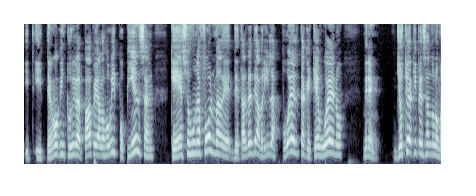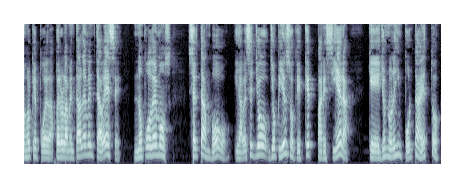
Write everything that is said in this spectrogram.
y, tengo que incluir al Papa y a los obispos, piensan que eso es una forma de, tal vez de abrir las puertas, que qué bueno. Miren, yo estoy aquí pensando lo mejor que pueda, pero lamentablemente a veces no podemos ser tan bobos. Y a veces yo, yo pienso que es que pareciera que a ellos no les importa esto,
